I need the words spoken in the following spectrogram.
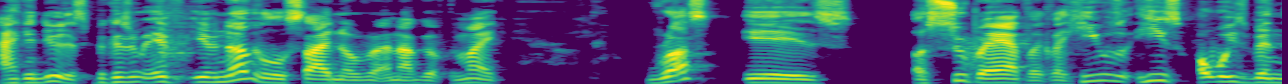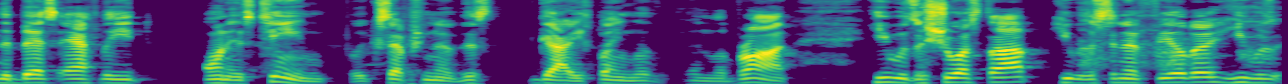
I can do this. Because if, if another little side note, and I'll go up the mic, Russ is a super athlete. Like he was, he's always been the best athlete on his team, with exception of this guy he's playing with in LeBron. He was a shortstop. He was a center fielder. He was.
